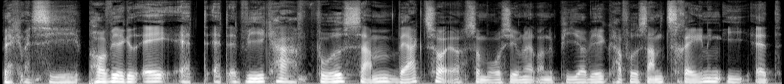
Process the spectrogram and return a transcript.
hvad kan man sige, påvirket af, at, at, at vi ikke har fået samme værktøjer som vores jævnaldrende piger, vi ikke har fået samme træning i at,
